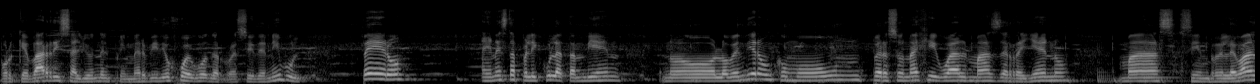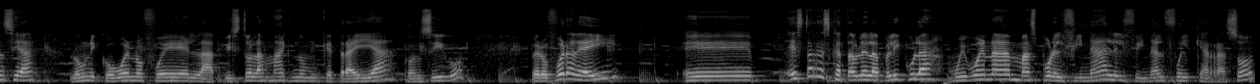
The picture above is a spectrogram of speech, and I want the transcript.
porque Barry salió en el primer videojuego de Resident Evil, pero en esta película también no lo vendieron como un personaje igual más de relleno, más sin relevancia. Lo único bueno fue la pistola Magnum que traía consigo. Pero fuera de ahí, eh, está rescatable la película, muy buena, más por el final, el final fue el que arrasó.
